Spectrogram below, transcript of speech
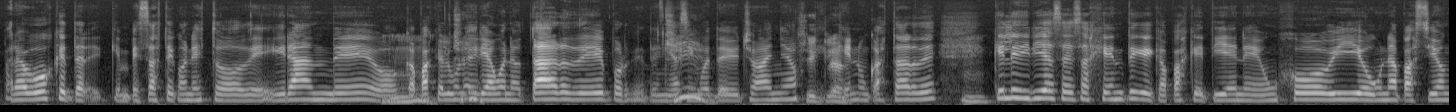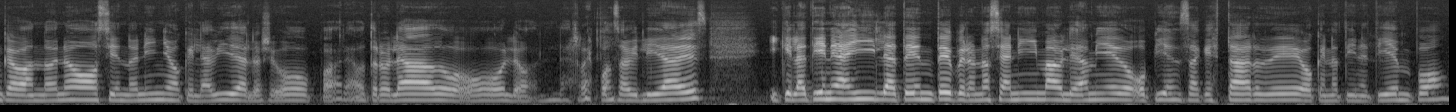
para vos que, que empezaste con esto de grande, o mm, capaz que alguno diría, bueno, tarde, porque tenía 58 años, que, nunca es tarde, mm. ¿qué le dirías a esa gente que capaz que tiene un hobby o una pasión que abandonó siendo niño, que la vida lo llevó para otro lado, o las responsabilidades, y que la tiene ahí latente, pero no se anima, o le da miedo, o piensa que es tarde, o que no tiene tiempo?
